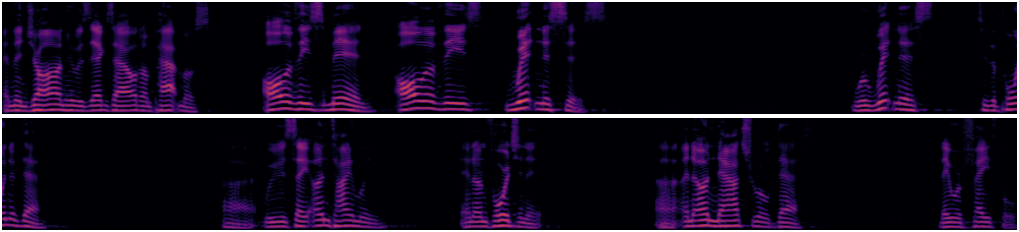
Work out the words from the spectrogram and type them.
and then John, who was exiled on Patmos all of these men, all of these witnesses were witness to the point of death. Uh, we would say untimely and unfortunate, uh, an unnatural death. They were faithful.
